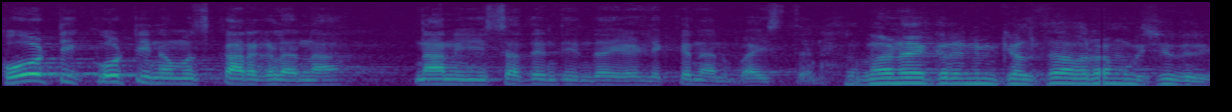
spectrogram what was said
ಕೋಟಿ ಕೋಟಿ ನಮಸ್ಕಾರಗಳನ್ನ ನಾನು ಈ ಸದನದಿಂದ ಹೇಳಲಿಕ್ಕೆ ನಾನು ಬಯಸ್ತೇನೆ. ಸಭಾನಾಯಕರೇ, ನಿಮ್ಮ ಕೆಲಸ ಅವರ ಮುಗಿಸಿದ್ರಿ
